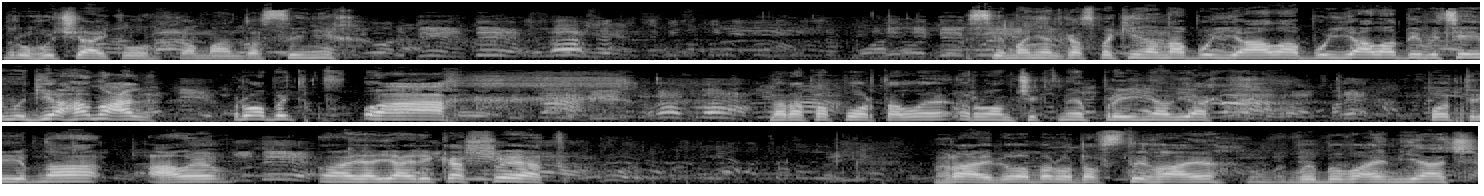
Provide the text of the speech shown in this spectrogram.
другу чайку команда синіх. Сімоненко спокійно на Буяла. Буяла дивиться йому діагональ. Робить. Ах! На Рапопорт, але Ромчик не прийняв як потрібно. Але ай-яй-яй, рикошет. Грає Білоборода, встигає, вибиває м'яч.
